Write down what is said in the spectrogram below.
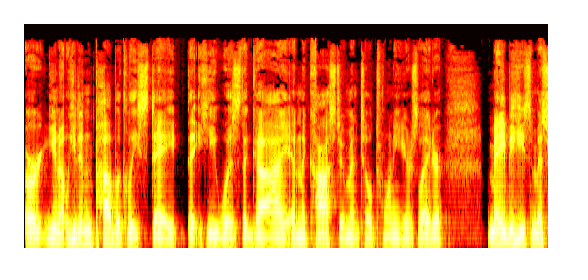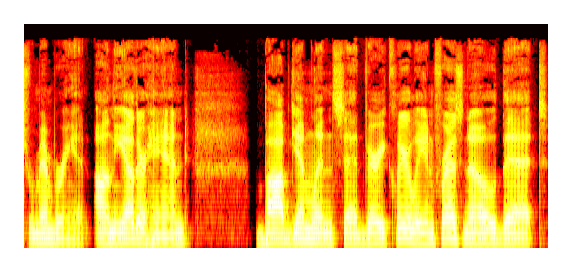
or you know he didn't publicly state that he was the guy in the costume until 20 years later. Maybe he's misremembering it. On the other hand bob gimlin said very clearly in fresno that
